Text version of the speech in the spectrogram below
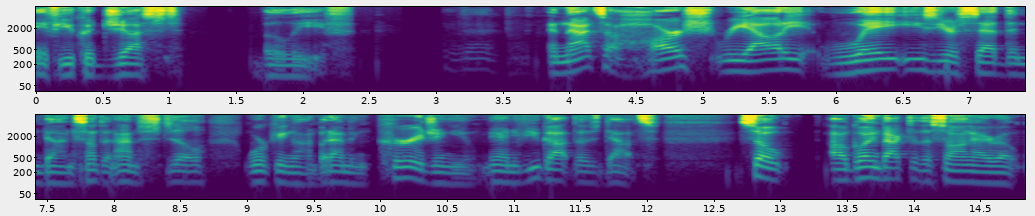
If you could just believe. And that's a harsh reality, way easier said than done. Something I'm still working on, but I'm encouraging you, man, if you got those doubts. So, uh, going back to the song I wrote,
